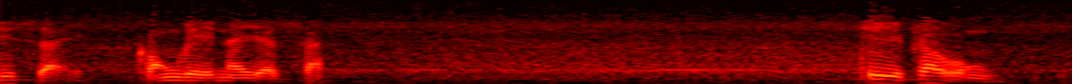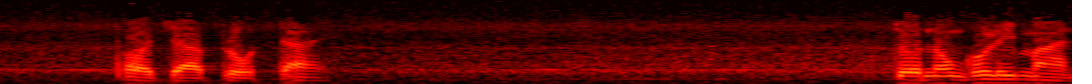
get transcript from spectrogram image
ณิสัยของเวนยสัตว์ที่พระองค์พอจะโปรดได้จนองคุลิมาน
